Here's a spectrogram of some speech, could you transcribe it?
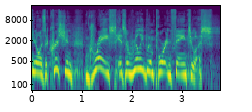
you know, as a Christian, grace is a really important thing to us.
